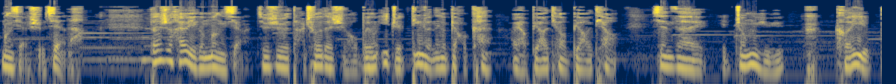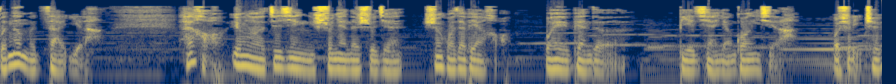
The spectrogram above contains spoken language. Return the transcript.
梦想实现了。当时还有一个梦想，就是打车的时候不用一直盯着那个表看，哎呀，不要跳，不要跳。现在也终于 可以不那么在意了。还好，用了接近十年的时间，生活在变好。我也变得比以前阳光一些了。我是李志，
